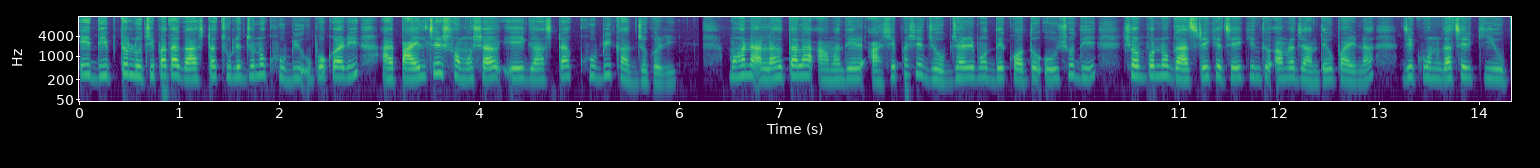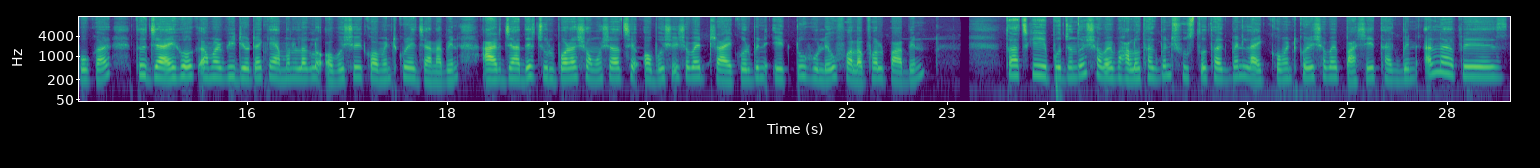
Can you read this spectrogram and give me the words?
এই দীপ্ত লুচিপাতা গাছটা চুলের জন্য খুবই উপকারী। আর পাইলসের সমস্যাও এই গাছটা খুবই কার্যকরী। মহান আল্লাহ তালা আমাদের আশেপাশে ঝোপঝাড়ের মধ্যে কত ঔষধি সম্পন্ন গাছ রেখেছে, কিন্তু আমরা জানতেও পারি না যে কোন গাছের কি উপকার। তো যাই হোক, আমার ভিডিওটা কেমন লাগল অবশ্যই কমেন্ট করে জানাবেন। আর যাদের চুল পড়ার সমস্যা আছে, অবশ্যই সবাই ট্রাই করবেন, একটু হলেও ফলাফল পাবেন। তো আজকে এ পর্যন্ত সবাই ভালো থাকবেন, সুস্থ থাকবেন, লাইক, কমেন্ট করে সবাই পাশেই থাকবেন। আল্লাহ হাফেজ।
